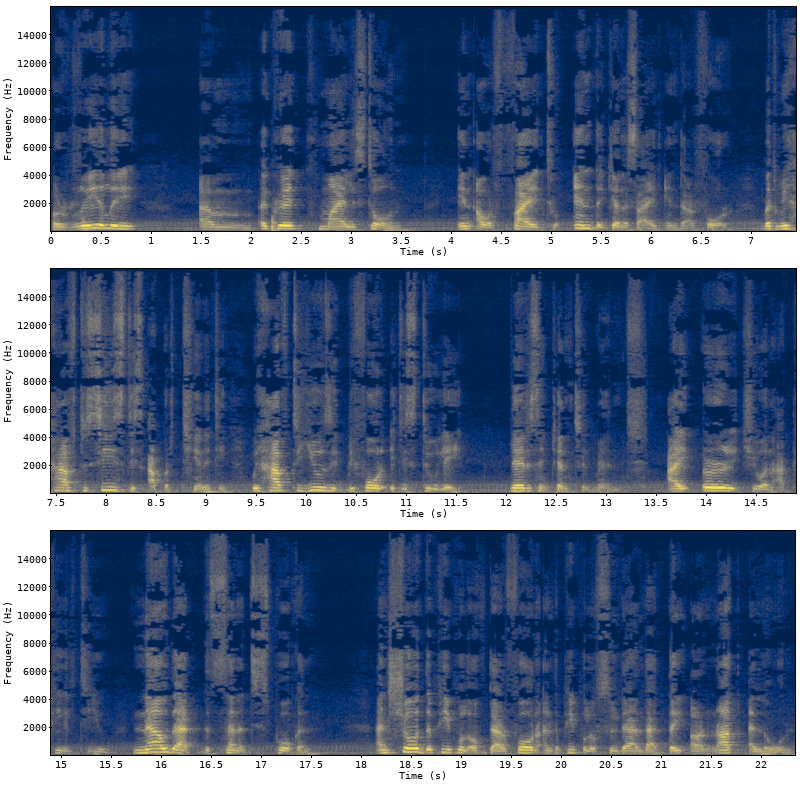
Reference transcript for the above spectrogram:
a really um, a great milestone in our fight to end the genocide in Darfur. But we have to seize this opportunity. We have to use it before it is too late. Ladies and gentlemen, I urge you and appeal to you, now that the Senate has spoken, and showed the people of Darfur and the people of Sudan that they are not alone.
